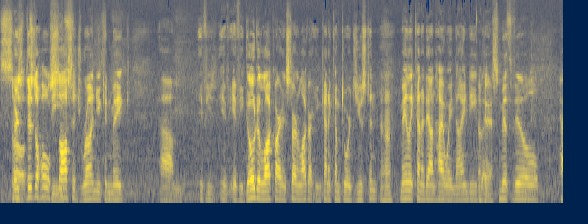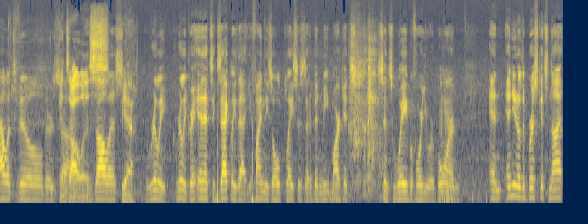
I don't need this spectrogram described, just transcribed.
salt. there's there's a whole beef. sausage run you can make. Um, if you if, if you go to Lockhart and start in Lockhart, you can kind of come towards Houston, Uh-huh. mainly kind of down Highway 90, Okay. but Smithville, Hallettsville, there's um, Gonzales. Gonzales. Yeah. really really great, and it's exactly that. You find these old places that have been meat markets since way before you were born, and and you know the brisket's not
